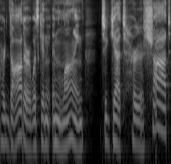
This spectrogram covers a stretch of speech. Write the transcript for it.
her daughter was getting in line to get her shot,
